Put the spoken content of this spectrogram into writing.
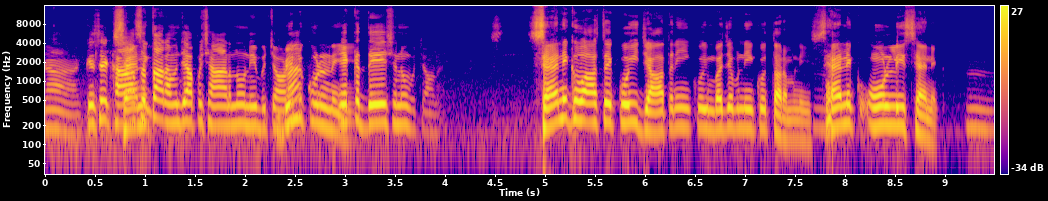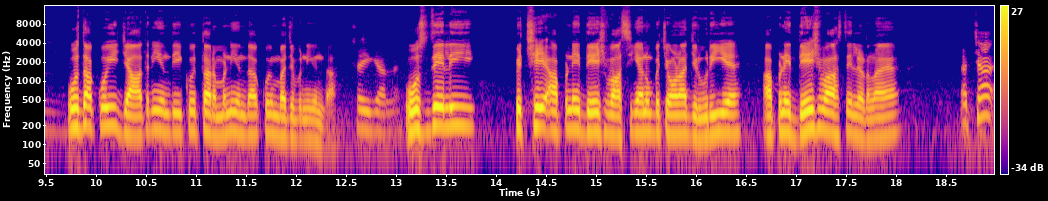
ਹਾਂ ਕਿਸੇ ਖਾਸ ਧਰਮ ਜਾਂ ਪਛਾਣ ਨੂੰ ਨਹੀਂ ਬਚਾਉਣਾ। ਬਿਲਕੁਲ ਨਹੀਂ। ਇੱਕ ਦੇਸ਼ ਨੂੰ ਬਚਾਉਣਾ ਸੈਨਿਕ ਵਾਸਤੇ ਕੋਈ ਜਾਤ ਨਹੀਂ ਕੋਈ ਮਜਹਬ ਨਹੀਂ ਕੋਈ ਧਰਮ ਨਹੀਂ। ਸੈਨਿਕ ਓਨਲੀ ਸੈਨਿਕ। ਹੂੰ ਉਹਦਾ ਕੋਈ ਜਾਤ ਨਹੀਂ ਹੁੰਦੀ ਕੋਈ ਧਰਮ ਨਹੀਂ ਹੁੰਦਾ ਕੋਈ ਮਜਹਬ ਨਹੀਂ ਹੁੰਦਾ। ਸਹੀ ਗੱਲ ਹੈ। ਉਸ ਦੇ ਲਈ ਪਿੱਛੇ ਆਪਣੇ ਦੇਸ਼ ਵਾਸੀਆਂ ਨੂੰ ਬਚਾਉਣਾ ਜ਼ਰੂਰੀ ਹੈ ਆਪਣੇ ਦੇਸ਼ ਵਾਸਤੇ ਲੜਨਾ ਹੈ। ਅੱਛਾ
